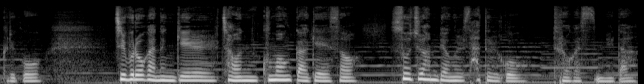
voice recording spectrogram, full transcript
그리고 집으로 가는 길 전 구멍가게에서 소주 한 병을 사들고 들어갔습니다.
